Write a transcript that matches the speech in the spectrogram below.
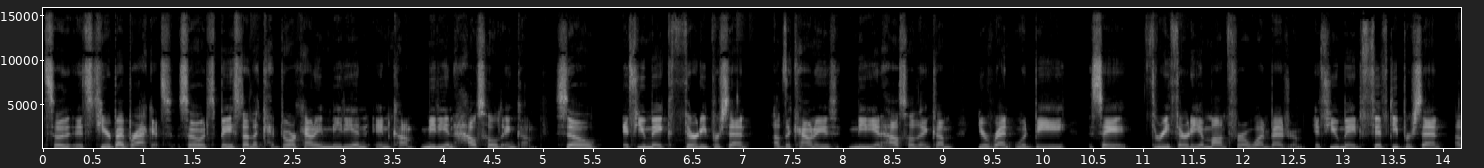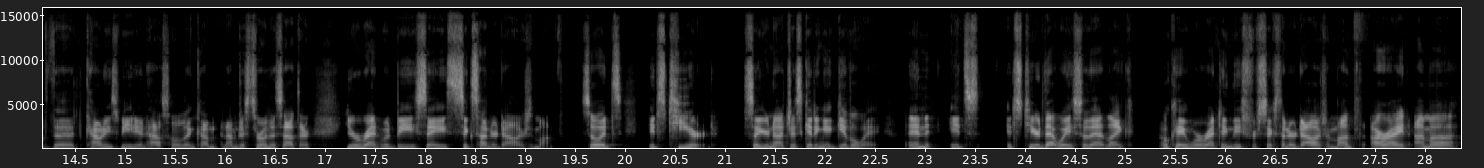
So it's tiered by brackets. So it's based on the Door County median income, median household income. So if you make 30% of the county's median household income, your rent would be say 330 a month for a one bedroom. If you made 50% of the county's median household income, and I'm just throwing this out there, your rent would be say $600 a month. So it's it's tiered. So you're not just getting a giveaway. And it's it's tiered that way so that like okay, we're renting these for $600 a month. All right, I'm a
